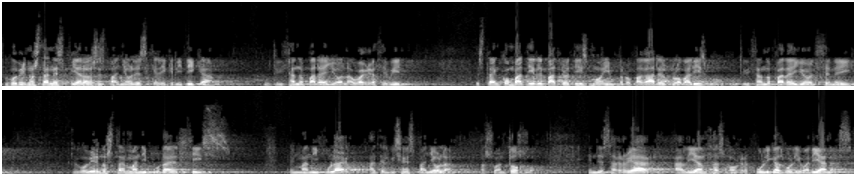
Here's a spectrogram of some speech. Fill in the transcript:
El Gobierno está en espiar a los españoles que le critica, utilizando para ello a la Guardia Civil. Está en combatir el patriotismo y en propagar el globalismo, utilizando para ello el CNI. El Gobierno está en manipular el CIS, en manipular a Televisión Española a su antojo, en desarrollar alianzas con repúblicas bolivarianas,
